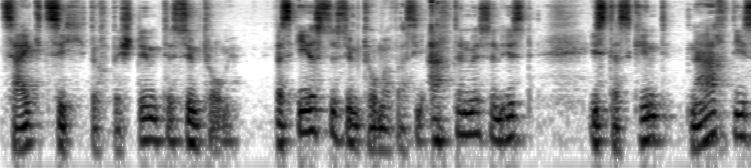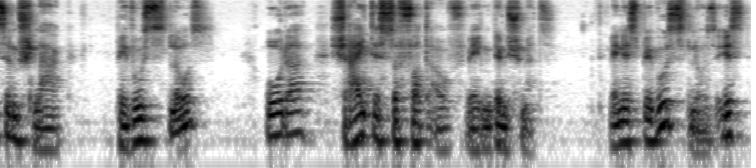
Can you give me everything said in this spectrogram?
zeigt sich durch bestimmte Symptome. Das erste Symptom, auf was Sie achten müssen, ist, ist das Kind nach diesem Schlag bewusstlos oder schreit es sofort auf wegen dem Schmerz. Wenn es bewusstlos ist,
